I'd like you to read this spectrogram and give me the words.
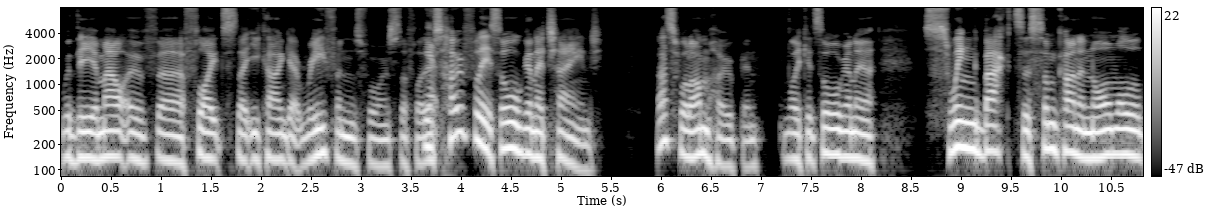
with the amount of uh, flights that you can't get refunds for and stuff like Yep. this. Hopefully, it's all going to change. That's what I'm hoping. Like, it's all going to swing back to some kind of normal.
